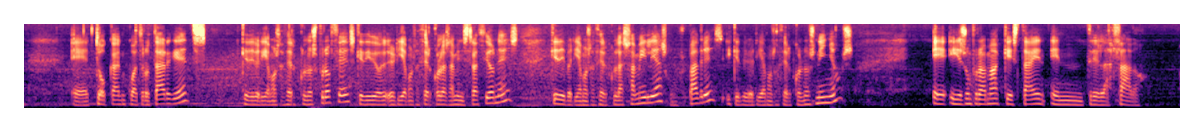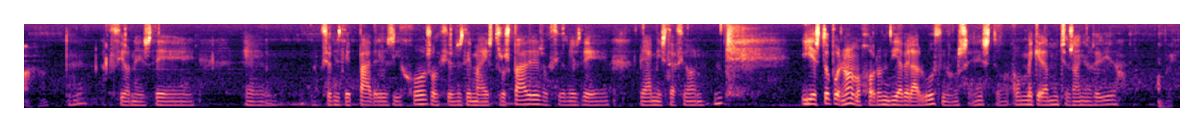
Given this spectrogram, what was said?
eh, tocan cuatro targets qué deberíamos hacer con los profes, qué deberíamos hacer con las administraciones, qué deberíamos hacer con las familias, con los padres y qué deberíamos hacer con los niños. Eh, y es un programa que está entrelazado. ¿Eh? Acciones de... Eh, acciones de padres, hijos, acciones de maestros, padres, acciones de, de administración. Y esto, pues no, a lo mejor un día ve la luz, no lo sé, esto aún me quedan muchos años de vida.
